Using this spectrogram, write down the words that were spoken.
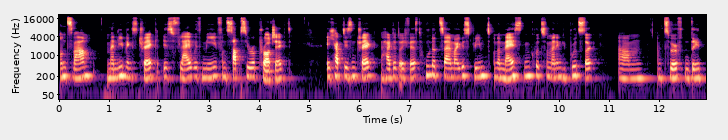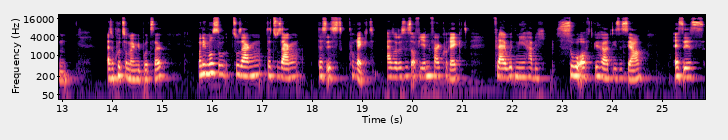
Und zwar, mein Lieblingstrack ist Fly With Me von Sub-Zero Project. Ich habe diesen Track, haltet euch fest, 102 Mal gestreamt und am meisten kurz vor meinem Geburtstag ähm, am 12.03. Also kurz vor meinem Geburtstag. Und ich muss dazu sagen, dazu sagen, das ist korrekt. Also das ist auf jeden Fall korrekt. Fly With Me habe ich so oft gehört dieses Jahr. Es ist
